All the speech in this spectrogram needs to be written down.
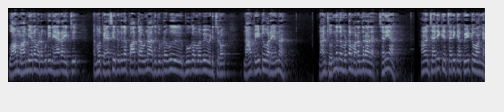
வா மாமியார வரக்கூடிய நேரம் ஆயிடுச்சு. நம்ம பேசிட்டு இருக்கதை பார்த்தாவுன்னா அதுக்கு பிறகு பூகம்பாவே வெடிச்சிரும். நான் போயிட்டு வரேன் என்ன? நான் சொன்னதை மட்டும் மறந்துடாத சரியா? ஆ சரிக்கா சரிக்கா போயிட்டு வாங்க.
